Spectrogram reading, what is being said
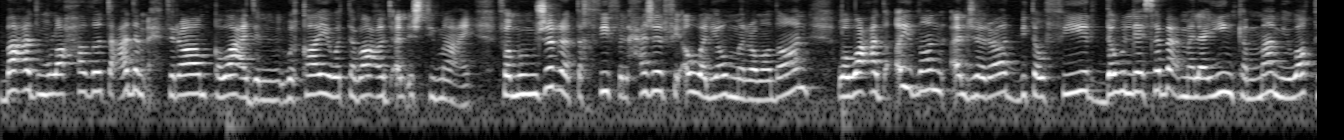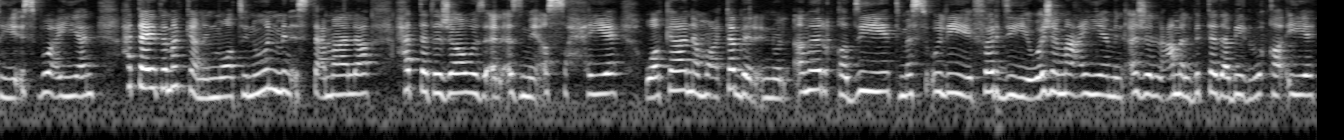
بعد ملاحظة عدم احترام قواعد الوقاية والتباعد الاجتماعي. فبمجرد تخفيف الحجر في أول يوم من رمضان ووعد أيضا الجراد بتوفير دولة 7 ملايين كمامة واقية أسبوعيا حتى يتمكن المواطنون من استعمالها حتى تجاوز الأزمة الصحية. وكان معتبر أنه الأمر قضية مسؤولية فردية وجماعية من أجل العمل بالتدابير الوقائية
